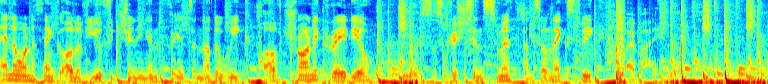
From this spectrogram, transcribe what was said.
And I want to thank all of you for tuning in for yet another week of Tronic Radio. This is Christian Smith. Until next week, bye bye.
